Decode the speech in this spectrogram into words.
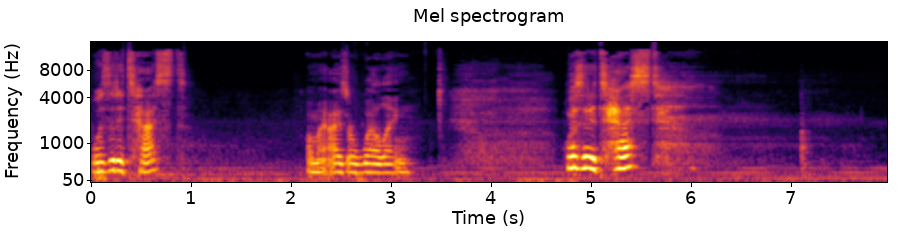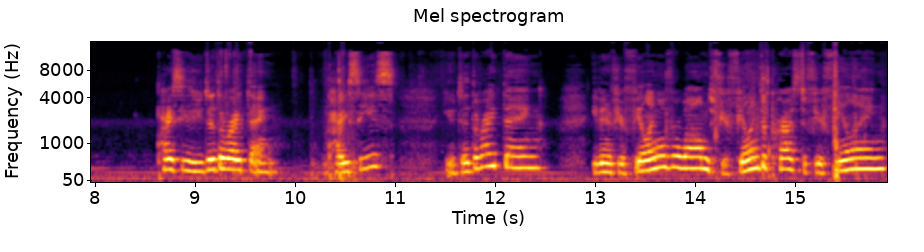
Was it a test? Oh, my eyes are welling. Was it a test? Pisces, you did the right thing. Pisces, you did the right thing. Even if you're feeling overwhelmed, if you're feeling depressed, if you're feeling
